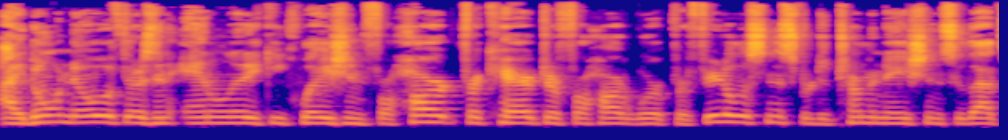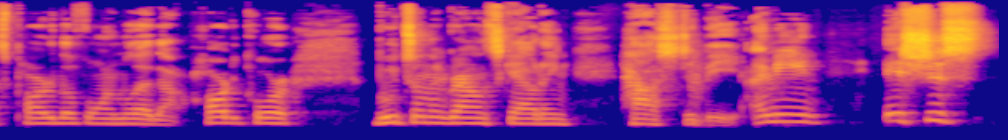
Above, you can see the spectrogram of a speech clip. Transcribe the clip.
I don't know if there's an analytic equation for heart, for character, for hard work, for fearlessness, for determination. So that's part of the formula that hardcore boots on the ground scouting has to be. I mean, it's just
